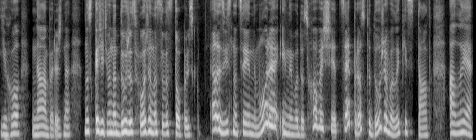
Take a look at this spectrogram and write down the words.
його набережна. Ну, скажіть, вона дуже схожа на Севастопольську. Але, звісно, це і не море, і не водосховище, це просто дуже великий став. Але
